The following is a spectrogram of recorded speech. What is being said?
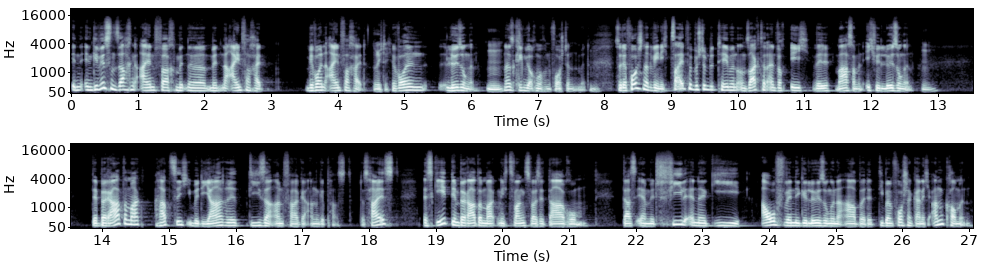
in, in gewissen Sachen einfach mit einer mit einer Einfachheit. Wir wollen Einfachheit. Richtig. Wir wollen Lösungen. Ne, Das kriegen wir auch immer von den Vorständen mit. So, der Vorstand hat wenig Zeit für bestimmte Themen und sagt halt einfach, ich will Maßnahmen, ich will Lösungen. Der Beratermarkt hat sich über die Jahre dieser Anfrage angepasst. Das heißt, es geht dem Beratermarkt nicht zwangsweise darum, dass er mit viel Energie aufwendige Lösungen erarbeitet, die beim Vorstand gar nicht ankommen,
